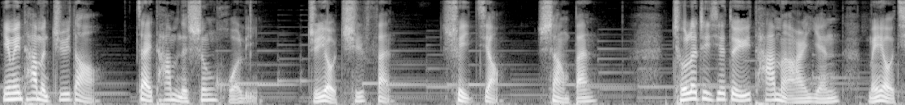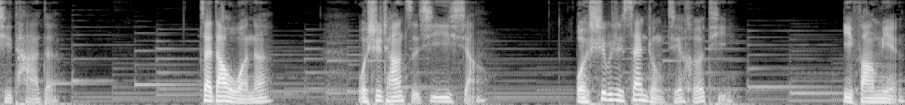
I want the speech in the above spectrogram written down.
因为他们知道，在他们的生活里，只有吃饭、睡觉、上班，除了这些，对于他们而言没有其他的。再到我呢，我时常仔细一想，我是不是三种结合体？一方面，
